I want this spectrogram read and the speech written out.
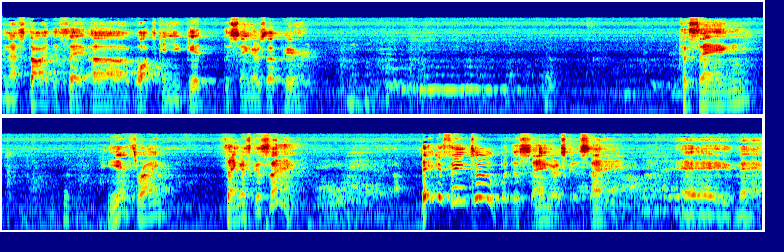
and I started to say, uh, Walter, can you get the singers up here? To sing. Yes, right? Singers can sing. They can sing too, but the singers can sing. Amen.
